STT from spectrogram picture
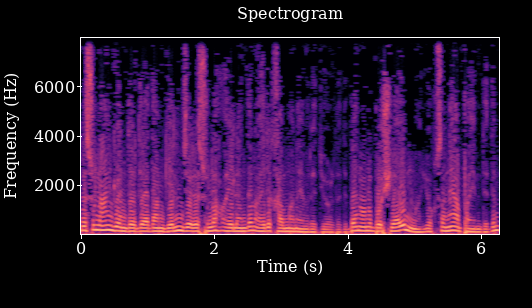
Resulullah'ın gönderdiği adam gelince Resulullah ailenden ayrı kalmanı emrediyor dedi. Ben onu boşayayım mı yoksa ne yapayım dedim.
